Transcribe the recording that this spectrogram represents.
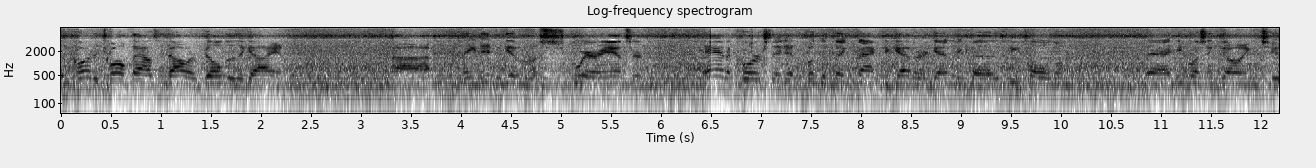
He quoted $12,000 bill to the guy and uh, they didn't give him a square answer. And of course, they didn't put the thing back together again because he told them that he wasn't going to.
